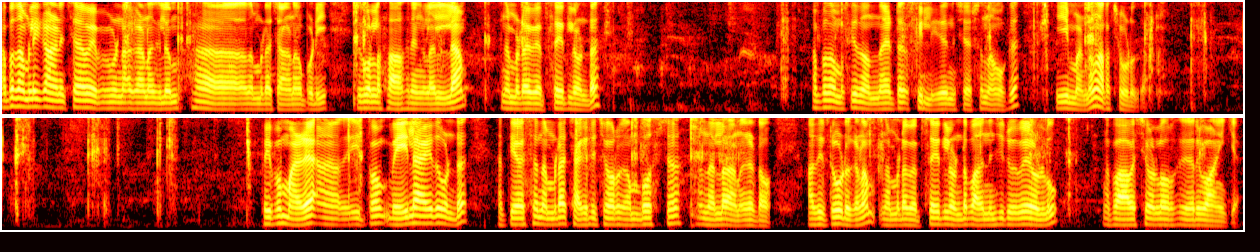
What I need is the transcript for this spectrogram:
അപ്പോൾ നമ്മൾ ഈ കാണിച്ച വേപ്പിൻ പിണ്ണാക്കാണെങ്കിലും നമ്മുടെ ചാണകപ്പൊടി ഇതുപോലുള്ള സാധനങ്ങളെല്ലാം നമ്മുടെ വെബ്സൈറ്റിലുണ്ട്. അപ്പോൾ നമുക്ക് നന്നായിട്ട് ഫില്ല് ചെയ്തതിന് ശേഷം നമുക്ക് ഈ മണ്ണ് നിറച്ചു കൊടുക്കാം. അപ്പോൾ ഇപ്പം മഴ ഇപ്പം വെയിലായതുകൊണ്ട് അത്യാവശ്യം നമ്മുടെ ചകിരിച്ചോറ് കമ്പോസ്റ്റ് നല്ലതാണ് കേട്ടോ. അതിട്ട് കൊടുക്കണം. നമ്മുടെ വെബ്സൈറ്റിലുണ്ട്. പതിനഞ്ച് രൂപയേ ഉള്ളൂ. അപ്പോൾ ആവശ്യമുള്ളവർക്ക് കയറി വാങ്ങിക്കാം.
